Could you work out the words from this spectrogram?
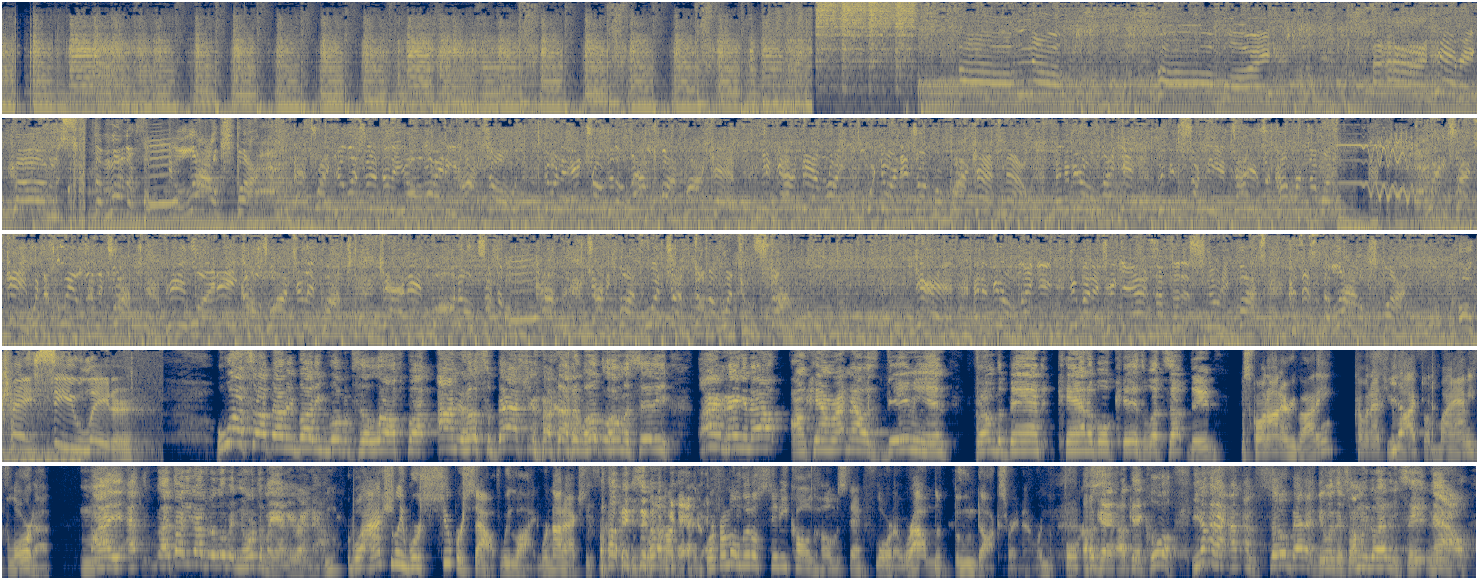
I'm your host, Sebastian, right out of Oklahoma City. I am hanging out on camera right now is Damian from the band Cannibal Kids. What's up, dude? What's going on, everybody? Coming at you You know- live from Miami, Florida. My, I, I thought you guys were a little bit north of Miami right now. Well, actually, we're super south. We lied. We're not actually from. We're, from we're from a little city called Homestead, Florida. We're out in the boondocks right now. We're in the forest. Okay, okay, cool. You know, I, I'm, so bad at doing this, so I'm going to go ahead and say it now.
